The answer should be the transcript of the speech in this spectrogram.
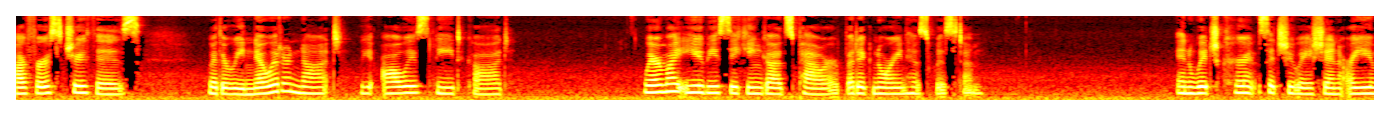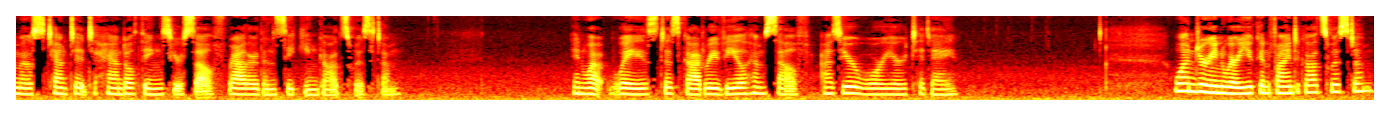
Our first truth is whether we know it or not, we always need God. Where might you be seeking God's power but ignoring His wisdom? In which current situation are you most tempted to handle things yourself rather than seeking God's wisdom? In what ways does God reveal Himself as your warrior today? Wondering where you can find God's wisdom?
